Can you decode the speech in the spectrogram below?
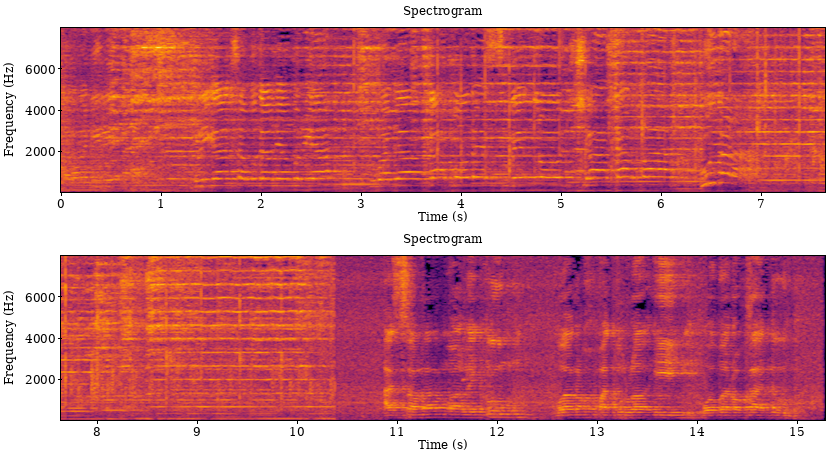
Para hadirin, berikan sambutan yang meriah kepada Kapolres Metro Jakarta Utara. Assalamualaikum warahmatullahi wabarakatuh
